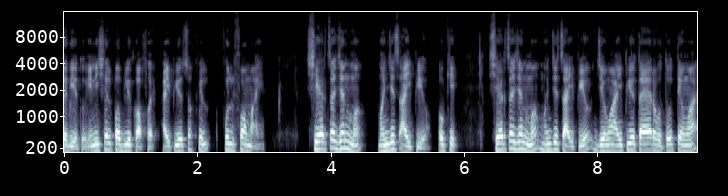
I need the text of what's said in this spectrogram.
कधी येतो? इनिशियल पब्लिक ऑफर आयपीओचा फुल फुल फॉर्म आहे. शेअरचा जन्म म्हणजेच आयपीओ ओके शेअरचा जन्म म्हणजेच आयपीओ जेव्हा आयपीओ तयार होतो तेव्हा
